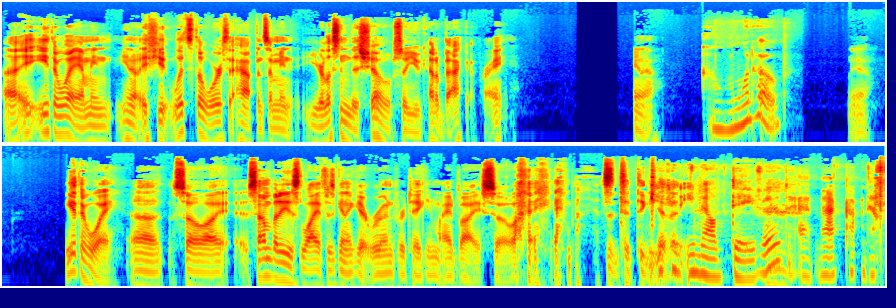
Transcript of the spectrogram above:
uh, either way, I mean, you know, if you what's the worst that happens? I mean, you're listening to the show, so you got a backup, right? You know, one would hope. Yeah either way, uh, so I, somebody's life is going to get ruined for taking my advice. So I am hesitant to give you can it. Email David at Mac. No.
